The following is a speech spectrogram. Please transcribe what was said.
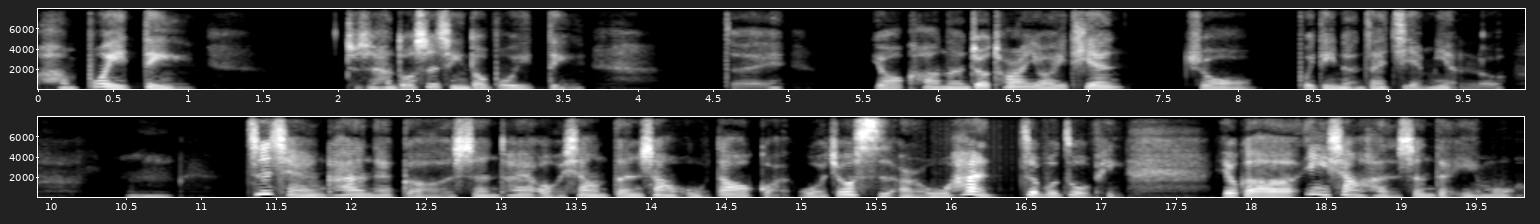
很不一定，就是很多事情都不一定。对，有可能就突然有一天就不一定能再见面了。嗯，之前看那个神推偶像登上武道馆，我就死而无憾这部作品。有个印象很深的一幕，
